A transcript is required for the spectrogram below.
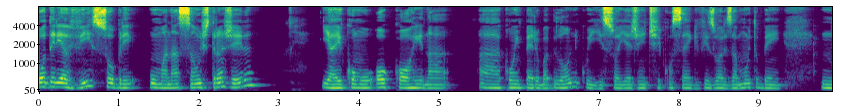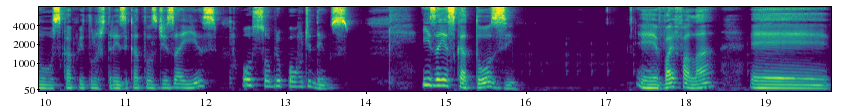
poderia vir sobre uma nação estrangeira, e aí, como ocorre na, a, com o Império Babilônico, e isso aí a gente consegue visualizar muito bem nos capítulos 13 e 14 de Isaías, ou sobre o povo de Deus. Isaías 14 é, vai falar, é,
